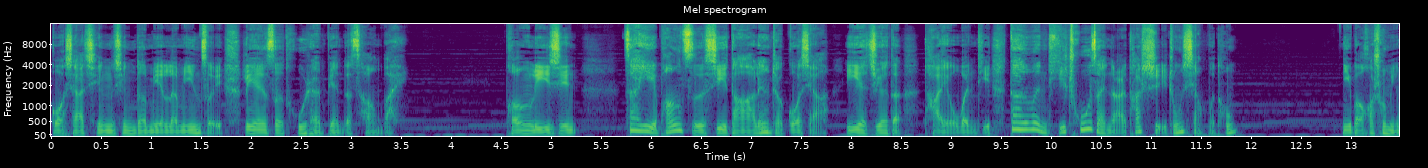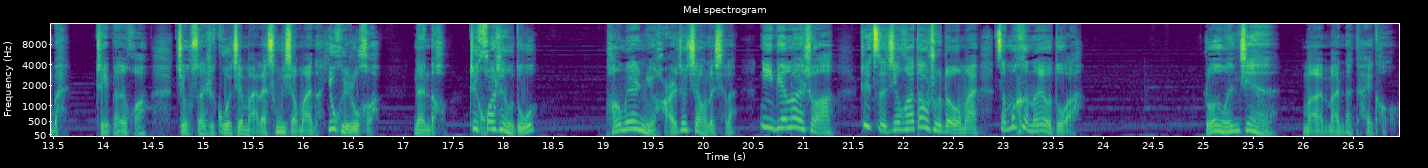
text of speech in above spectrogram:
郭霞轻轻的抿了抿嘴，脸色突然变得苍白。彭立新在一旁仔细打量着郭霞，也觉得她有问题，但问题出在哪儿，她始终想不通。你把话说明白，这盆花就算是郭姐买来送给小曼的，又会如何？难道这花上有毒？旁边女孩就叫了起来：“你别乱说啊！这紫荆花到处都有卖，怎么可能有毒啊？”罗文健慢慢的开口：“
